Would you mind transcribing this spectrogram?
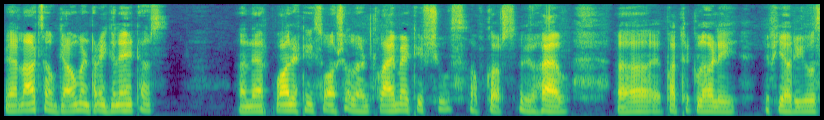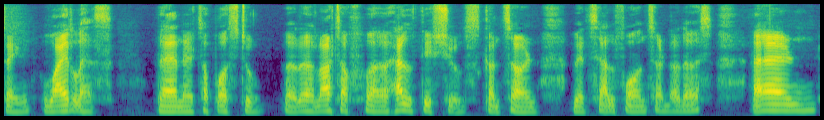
There are lots of government regulators, and there are quality, social, and climate issues. Of course, you have uh, particularly if you are using wireless, then it's supposed to there are lots of uh, health issues concerned with cell phones and others, and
